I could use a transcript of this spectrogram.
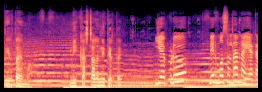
తీరుతాయమ్మా. మీ కష్టాలన్నీ తీరుతాయి. ఎప్పుడు? నేను ముసల్దాన్ని అయ్యాక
